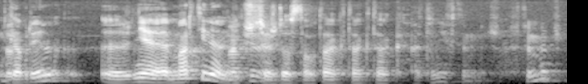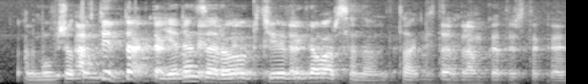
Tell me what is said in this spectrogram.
Gabriel? E, nie, Martinelli przecież dostał, tak, tak, tak. A to nie w tym meczu. W tym meczu? Ale mówisz o A tym w tym, tak, tak. 1-0, okej, okej, gdzie okej, wygrał tak, Arsenal, tak, No, Ta tak. bramka też taka...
